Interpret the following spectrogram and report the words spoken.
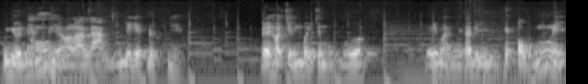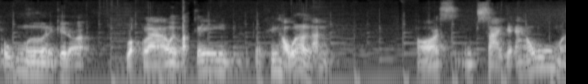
Cũng vừa nắng thì họ là làm những giày dép được nhiều để họ chuẩn bị cho mùa mưa để mà người ta đi cái ủng này ủng mưa này kia đó. Hoặc là ở ngoài bắc cái khí hậu rất là lạnh họ xài cái áo mà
